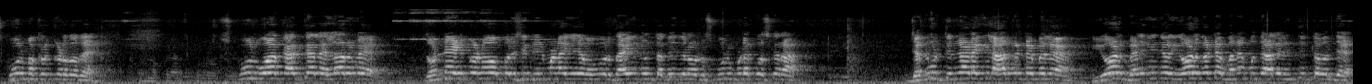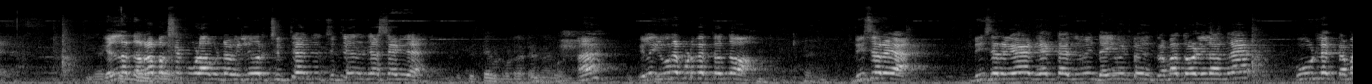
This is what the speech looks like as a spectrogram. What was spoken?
ಸ್ಕೂಲ್ ಮಕ್ಳು ಕಡ್ದದೆ. ಸ್ಕೂಲ್ ಹೋಗಕ್ ಆಗ್ತಾ ಇಲ್ಲ ಎಲ್ಲಾರು ದೊಣ್ಣೆ ಹೋಗೋ ಪರಿಸ್ಥಿತಿ ನಿರ್ಮಾಣ ಆಗಿದೆ. ಒಬ್ಬರು ತಾಯಿದು ತಂದಿದ್ರು ಅವ್ರು ಸ್ಕೂಲ್ ಬಿಡಕ್ಕೋಸ್ಕರ. ಜನಗಳು ತಿನ್ನಾಡಾಗಿಲ್ಲ ಆರು ಗಂಟೆ ಮೇಲೆ. ಏಳು ಬೆಳಗಿನ ಏಳು ಗಂಟೆ ಮನೆ ಮುಂದೆ ಅಲ್ಲೇ ನಿಂತಿರ್ತವಂತೆ. ಎಲ್ಲ ನರಭಕ್ಷಕಗಳಾಗ್ಬಿಟ್ಟವೆ ಇಲ್ಲಿವರೆ ಚಿಟ್ಟೆ ಅಂತ ಚಿಟ್ಟೆ ಜಾಸ್ತಿ ಆಗಿದೆ? ಇಲ್ಲ, ಇವರೇ ಬಿಡ್ಬೇಕು ತಂದು. ಡಿಸರ್ಗೆ ಡಿಸರ್ಗೆ ಹೇಳ್ತಾ ಇದೀವಿ ದಯವಿಟ್ಟು ಕ್ರಮ ತಗೊಳ್ಳಿಲ್ಲ ಅಂದ್ರೆ, ಕೂಡ್ಲೆ ಕ್ರಮ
